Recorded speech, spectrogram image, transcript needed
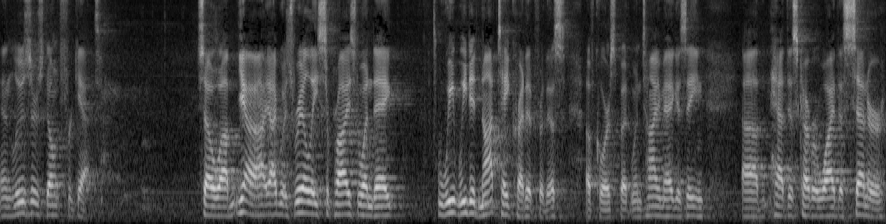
And losers don't forget. So, um, yeah, I, I, was really surprised one day. We, we did not take credit for this, of course, but when Time magazine uh, had this cover, Why the Center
